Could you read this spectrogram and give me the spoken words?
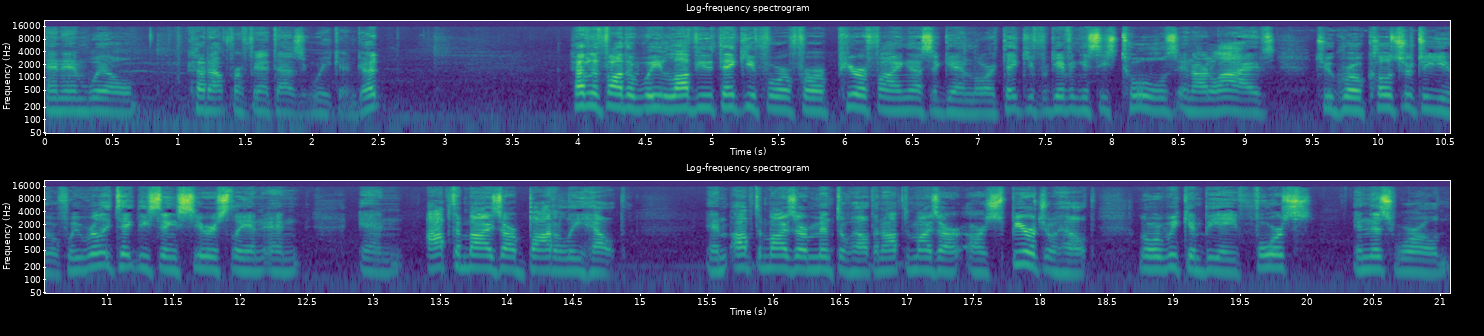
and then we'll cut out for a fantastic weekend. Good? Heavenly Father, we love you. Thank you for, for purifying us again, Lord. Thank you for giving us these tools in our lives to grow closer to you. If we really take these things seriously and, and, and optimize our bodily health and optimize our mental health and optimize our, our spiritual health, Lord, we can be a force in this world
